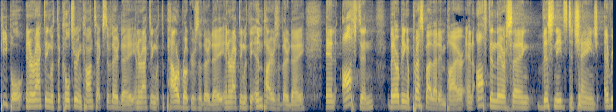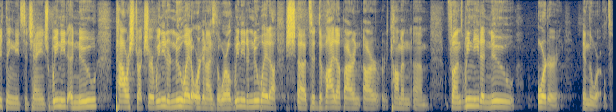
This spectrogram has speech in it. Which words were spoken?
people interacting with the culture and context of their day, interacting with the power brokers of their day, interacting with the empires of their day. And often they are being oppressed by that empire. And often they are saying, this needs to change. Everything needs to change. We need a new power structure. We need a new way to organize the world. We need a new way to, uh, to divide up our, our common um, funds. We need a new order in the world.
